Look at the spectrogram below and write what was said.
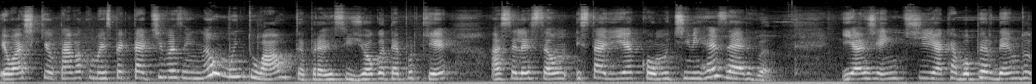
Eu acho que eu tava com uma expectativa assim não muito alta para esse jogo, até porque a seleção estaria como time reserva. E a gente acabou perdendo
